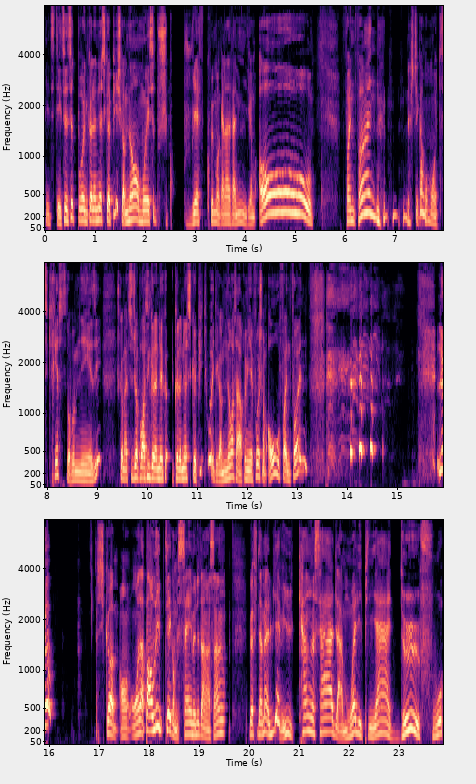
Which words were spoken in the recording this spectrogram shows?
Il dit, t'es ici pour une colonoscopie? Je suis comme, non, moi ici, je, je voulais couper mon canal de famille. Il dit comme, oh! Fun, fun! J'étais comme, oh, mon petit Christ, tu vas pas me niaiser. Je suis comme, as-tu déjà passé une colonoscopie, toi? Il était comme, non, c'est la première fois. Je suis comme, oh, fun, fun! là, suis comme, on, a parlé peut-être comme cinq minutes ensemble. Puis finalement, lui, avait eu cancer de la moelle épinière deux fois.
